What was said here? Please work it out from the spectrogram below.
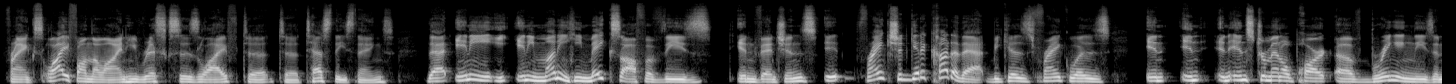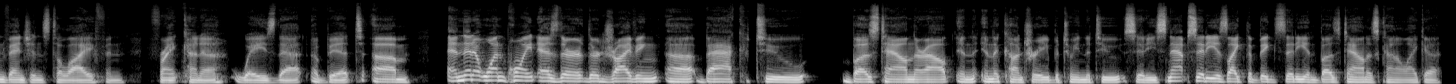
Frank's life on the line. He risks his life to to test these things. That any any money he makes off of these inventions, it Frank should get a cut of that because Frank was in, in an instrumental part of bringing these inventions to life, and Frank kind of weighs that a bit. Um, and then at one point, as they're they're driving uh, back to Buzztown, they're out in in the country between the two cities. Snap City is like the big city, and Buzztown is kind of like a,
